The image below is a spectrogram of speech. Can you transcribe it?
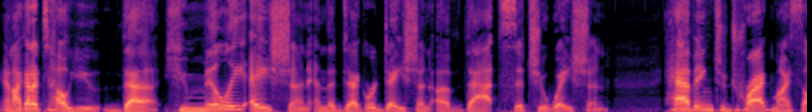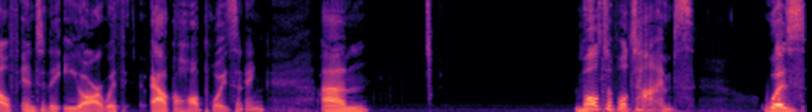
And I got to tell you, the humiliation and the degradation of that situation, having to drag myself into the ER with alcohol poisoning, um, multiple times was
